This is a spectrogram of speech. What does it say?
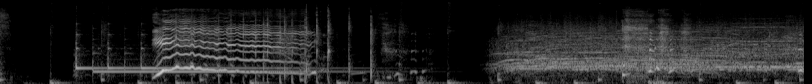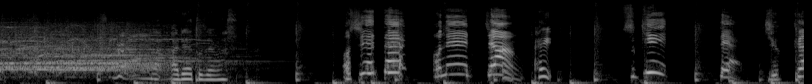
す。イエーイ！あありがとうございます。教えてお姉ちゃん。はい。好きって10回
